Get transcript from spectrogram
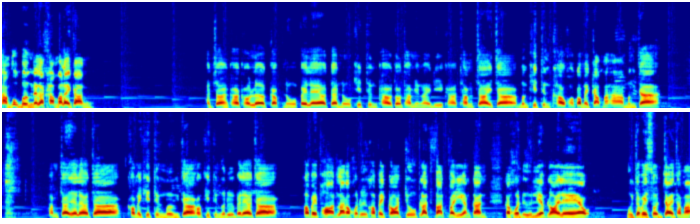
ขำพวกมึงนั่นแหละขำอะไรกัน อาจารย์คะเขาเลิกกับหนูไปแล้ว แต่หนูคิดถึงเขาต้องทำยังไงดีคะทำใจจ้ามึงคิดถึงเขาเขาก็ไม่กลับมาหามึงจ้า ทำใจได้แล้วจ้าเขาไม่คิดถึงมึงจ้าเขาคิดถึงคนอื่นไปแล้วจ้าเขาไปพอดรักกับคนอื่นเขาไปกอดจูบรัดฟัดว่าอย่างกัน กับคนอื่นเรียบร้อยแล้ว มึงจะไปสนใจทำไม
